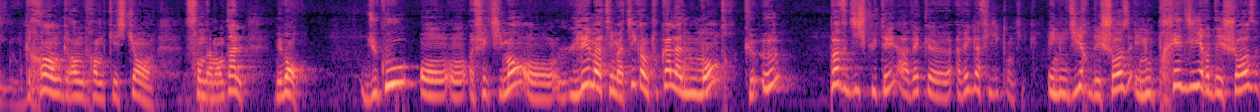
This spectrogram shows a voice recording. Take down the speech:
une grande, grande, grande question fondamentale. Mais bon, du coup, effectivement, les mathématiques, en tout cas, là, nous montrent que eux peuvent discuter avec, euh, avec la physique quantique et nous dire des choses et nous prédire des choses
